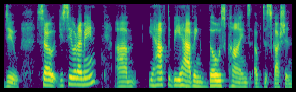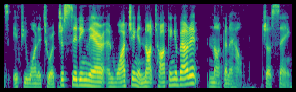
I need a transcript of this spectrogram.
do? So, you see what I mean? Um, you have to be having those kinds of discussions if you want it to work. Just sitting there and watching and not talking about it, not going to help. Just saying.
